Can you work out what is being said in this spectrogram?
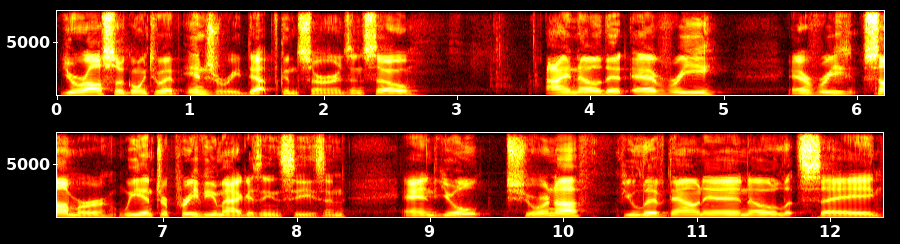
you're also going to have injury depth concerns. And so I know that every every summer we enter preview magazine season and you'll sure enough if you live down in, oh, let's say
